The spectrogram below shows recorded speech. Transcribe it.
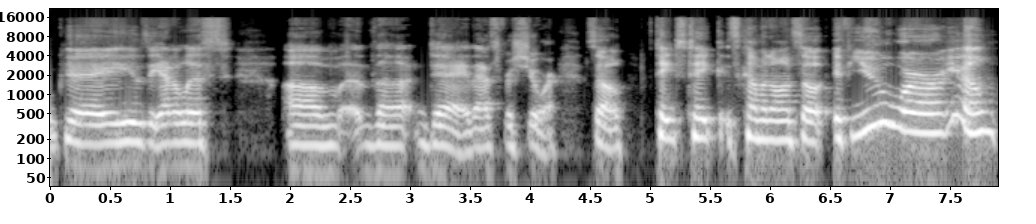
Okay. He is the analyst of the day. That's for sure. So Tate's Take is coming on. So if you were, you know,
